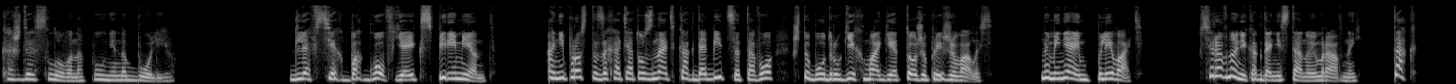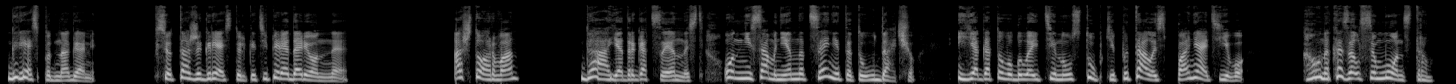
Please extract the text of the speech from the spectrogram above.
Каждое слово наполнено болью. Для всех богов я эксперимент! Они просто захотят узнать, как добиться того, чтобы у других магия тоже приживалась. На меня им плевать. Все равно никогда не стану им равной. Так, грязь под ногами. Все та же грязь, только теперь одаренная. А что, Арван? Да, я драгоценность. Он, несомненно, ценит эту удачу. И я готова была идти на уступки, пыталась понять его. А он оказался монстром.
